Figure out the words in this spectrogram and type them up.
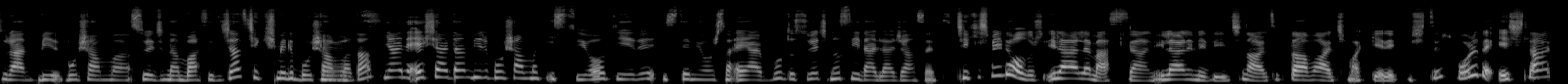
süren bir boşanma sürecinden bahsedeceğiz. Çekişmeli boşanmadan. Yani eşlerden biri boşanmak istiyor, diğeri istemiyorsa eğer burada süreç nasıl ilerler Canset? Çekişmeli olur, ilerlemez yani. ilerlemediği için artık dava açmak gerekmiştir. Bu arada eşler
